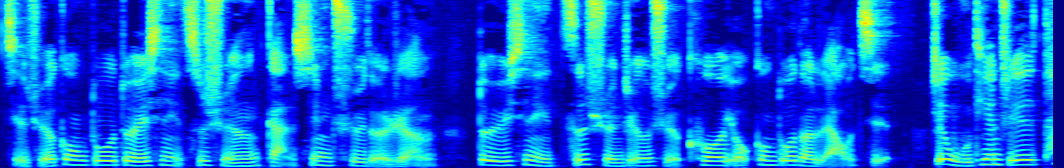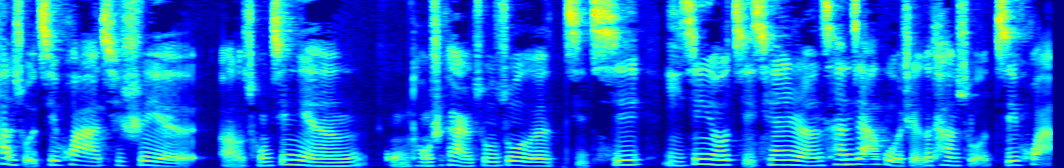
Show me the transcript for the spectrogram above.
解决更多对于心理咨询感兴趣的人，对于心理咨询这个学科有更多的了解。这五天职业探索计划其实也呃，从今年我们同事开始做，做了几期，已经有几千人参加过这个探索计划。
